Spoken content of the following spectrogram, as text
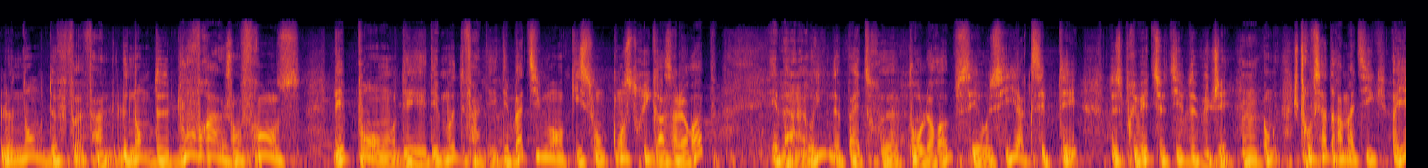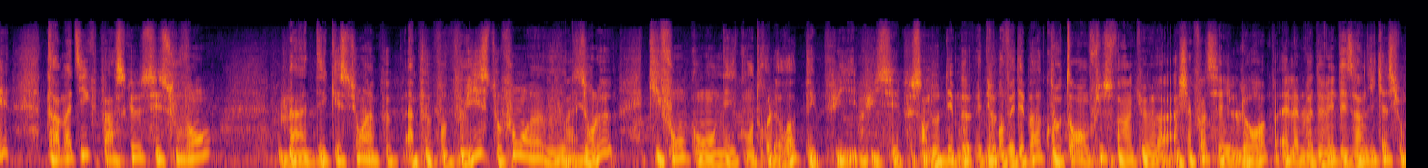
le nombre de, enfin, le nombre d'ouvrages en France, des ponts, des, des, modes- enfin, des, des bâtiments qui sont construits grâce à l'Europe, eh ben oui, ne pas être pour l'Europe, c'est aussi accepter de se priver de ce type de budget. Donc, je trouve ça dramatique. Vous voyez, dramatique parce que c'est souvent ben, des questions un peu, un peu populistes, au fond, hein, disons-le, qui font qu'on est contre l'Europe, et puis, et puis c'est sans doute des mauvais, des mauvais débats. D'autant en plus, enfin, que à chaque fois, c'est l'Europe, elle, elle va donner des indications.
